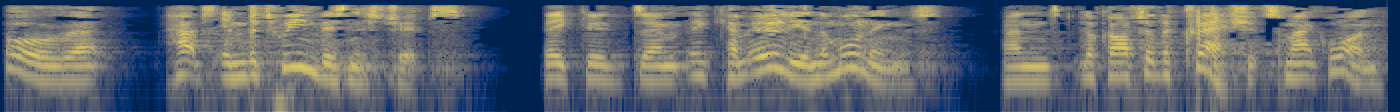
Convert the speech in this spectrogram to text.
Or uh, perhaps in between business trips, they could um, they come early in the mornings and look after the creche at Smack 1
